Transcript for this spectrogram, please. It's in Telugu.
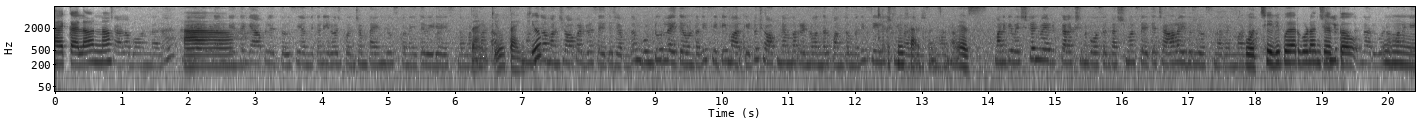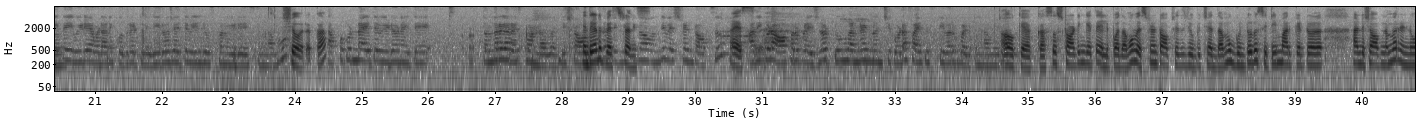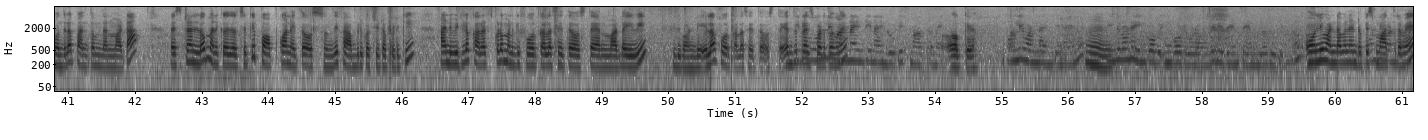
హాయ్ ఎలా ఉన్నా? చాలా బాగున్నాను. అయితే గ్యాప్ లేదు తులసి అందుకని ఈ రోజు కొంచెం టైం చూసుకొని అయితే వీడియో ఇస్తున్నాం థ్యాంక్. యూ థ్యాంక్ యూ మన షాప్ అడ్రస్ అయితే చెప్దాం. గుంటూరులో అయితే ఉంటది సిటీ మార్కెట్ షాప్ నెంబర్ రెండు వందల పంతొమ్మిది శ్రీలక్ష్మి మనకి వెస్ట్రన్ వేర్ కలెక్షన్ కోసం కస్టమర్స్ అయితే చాలా ఎదురు చూస్తున్నారు అనమాట వచ్చి వెళ్ళిపోయారు కూడా అని చెప్పావు. మనకైతే ఈ వీడియో ఇవ్వడానికి కుదరట్లేదు. ఈ రోజు అయితే వీలు చూసుకొని వీడియో ఇస్తున్నాము. షూర్ తప్పకుండా అయితే వీడియోని అయితే తొందరగా రెస్పాండ్ అవ్వండి. స్టాక్ ఎందుకంటే గా ఉంది వెస్ట్రన్ టాప్స్. అది కూడా ఆఫర్ ప్రైస్లో టూ హండ్రెడ్ నుంచి కూడా ఫైవ్ ఫిఫ్టీ వరకు పెడుతున్నాం ఓకే అక్క. సో స్టార్టింగ్ అయితే వెళ్ళిపోదాము. వెస్ట్రన్ టాప్స్ అయితే చూపించేద్దాము. Guntur city market and shop number రెండు వందల పంతొమ్మిది అనమాట వెస్ట్రన్లో మనకి వచ్చేకి పాప్కార్న్ అయితే వస్తుంది ఫ్యాబ్రిక్ వచ్చేటప్పటికి. అండ్ వీటిలో కలర్స్ కూడా మనకి ఫోర్ కలర్స్ అయితే వస్తాయి అన్నమాట ఇవి. ఇదిగోండి ఇలా ఫోర్ కలర్స్ అయితే వస్తాయి. ఎంత ప్రైస్ పడుతుంది? Okay. Only one ninety nine. ఇందులోనే ఇంకో ఇంకోటి కూడా ఉంది డిజైన్ సేమ్లో చూపిద్దాం. Only one double nine rupees మాత్రమే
